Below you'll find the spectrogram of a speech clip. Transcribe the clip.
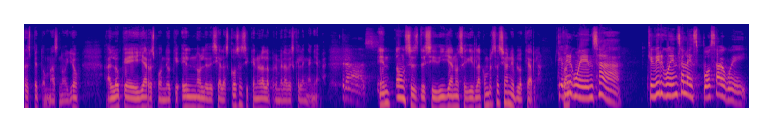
respeto, más no yo. A lo que ella respondió que él no le decía las cosas y que no era la primera vez que la engañaba. Entonces decidí ya no seguir la conversación y bloquearla. ¡Qué vergüenza! ¡Qué vergüenza la esposa, güey!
